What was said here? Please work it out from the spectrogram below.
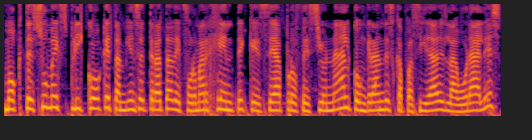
Moctezuma explicó que también se trata de formar gente que sea profesional con grandes capacidades laborales,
